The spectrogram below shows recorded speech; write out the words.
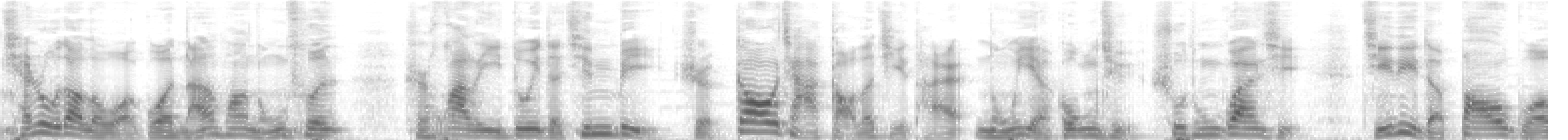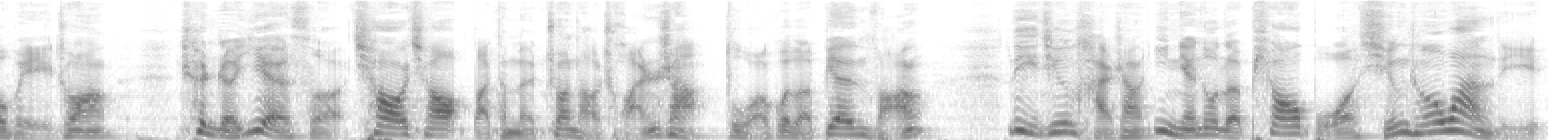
潜入到了我国南方农村，是花了一堆的金币，是高价搞了几台农业工具，疏通关系，极力的包裹伪装，趁着夜色悄悄把他们装到船上，躲过了边防，历经海上一年多的漂泊，行程万里，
